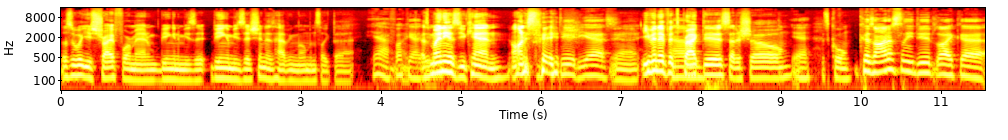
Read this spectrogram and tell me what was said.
those is what you strive for, man. Being a music being a musician is having moments like that. yeah, fuck Like, yeah, as dude. many as you can, honestly. dude. Yes, Yeah. Even if it's Um, practice at a show, yeah. it's cool. Because honestly, dude, like, uh,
